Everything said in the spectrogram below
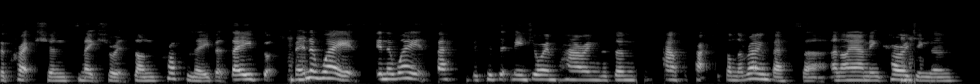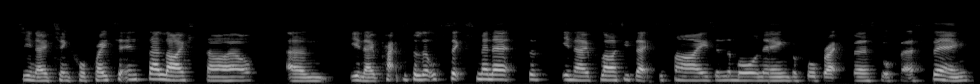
the corrections to make sure it's done properly. But they've got, but in a way, it's in a way it's better because it means you're empowering them how to practice on their own better. And I am encouraging them, to, you know, to incorporate it into their lifestyle. Um, you know, practice a little six minutes of, you know, Pilates exercise in the morning before breakfast or first thing.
